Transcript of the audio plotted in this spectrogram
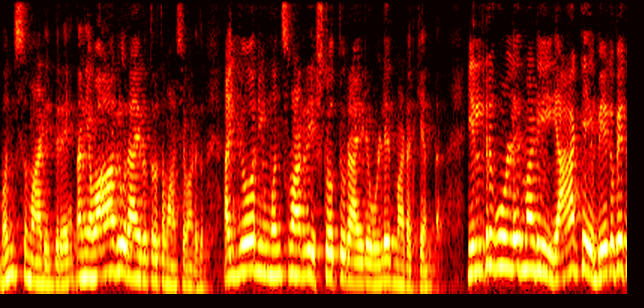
ಮನ್ಸು ಮಾಡಿದ್ರೆ, ನಾನು ಯಾವಾಗಲೂ ರಾಯರ ಹತ್ರ ತಮಾಷೆ ಮಾಡೋದು. ಅಯ್ಯೋ, ನೀವು ಮನ್ಸು ಮಾಡ್ರಿ, ಎಷ್ಟೊತ್ತು ರಾಯರೇ ಒಳ್ಳೇದು ಮಾಡೋಕ್ಕೆ ಅಂತ. ಎಲ್ರಿಗೂ ಒಳ್ಳೇದು ಮಾಡಿ, ಯಾಕೆ ಬೇಗ ಬೇಗ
